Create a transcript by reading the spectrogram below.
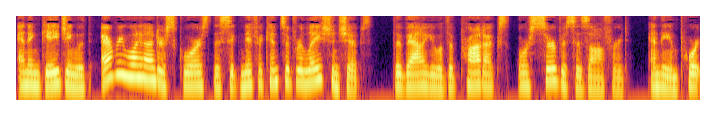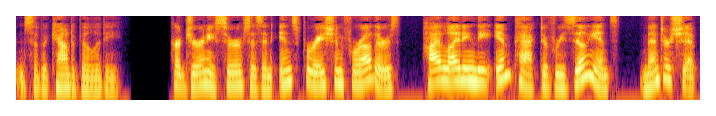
and engaging with everyone underscores the significance of relationships, the value of the products or services offered, and the importance of accountability. Her journey serves as an inspiration for others, highlighting the impact of resilience, mentorship,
